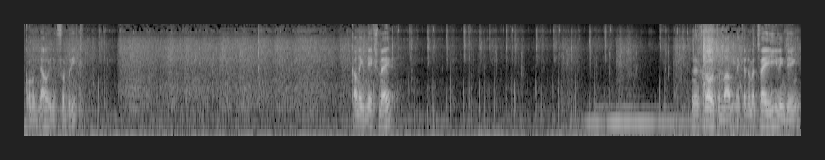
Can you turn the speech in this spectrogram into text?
Kom ik nou in een fabriek? Kan ik niks mee? Een grote man. Ik heb er maar twee healing dingen.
